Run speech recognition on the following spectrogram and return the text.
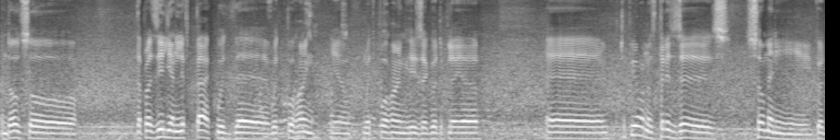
and also the Brazilian left back with uh, with Pohang. Yeah, with Pohang, he's a good player. Uh, to be honest, there is uh, so many good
